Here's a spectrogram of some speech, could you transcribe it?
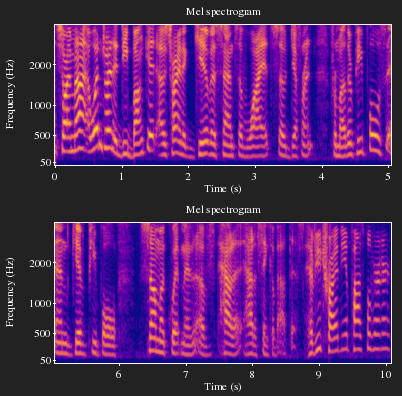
so I'm not. I wasn't trying to debunk it. I was trying to give a sense of why it's so different from other people's and give people some equipment of how to how to think about this. Have you tried the Impossible Burger?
